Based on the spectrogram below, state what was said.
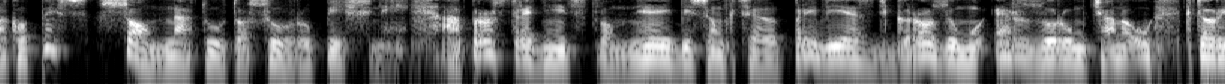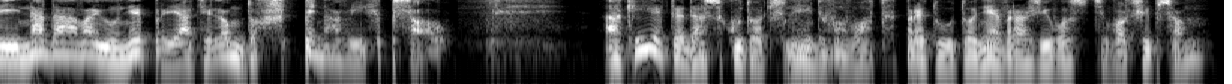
Ako pes som na túto súru pyšný a prostredníctvom nej by som chcel priviesť k rozumu Erzurumčanov, ktorí nadávajú nepriateľom do špinavých psov. Aký je teda skutočný dôvod pre túto nevraživosť voči psom?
